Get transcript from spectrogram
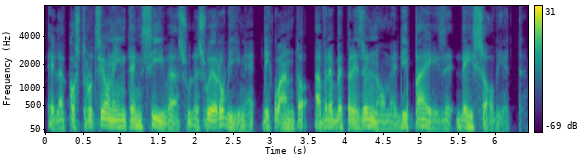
e la costruzione intensiva sulle sue rovine di quanto avrebbe preso il nome di Paese dei Soviet.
